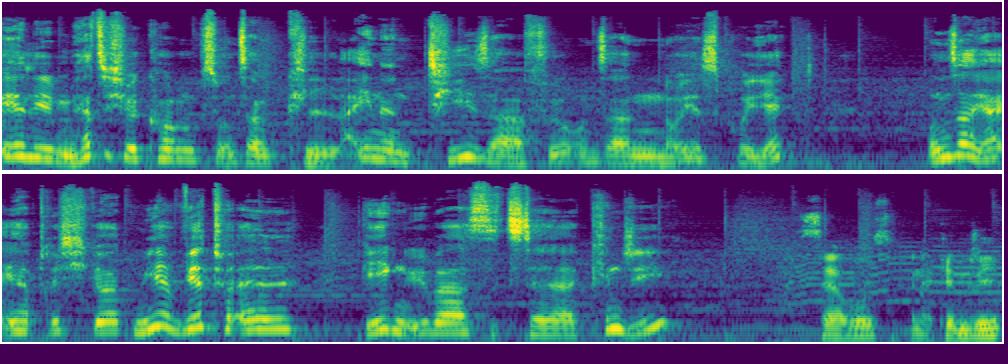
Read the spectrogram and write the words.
ihr Lieben, herzlich willkommen zu unserem kleinen Teaser für unser neues Projekt. Unser, ja, ihr habt richtig gehört, mir virtuell gegenüber sitzt der Kinji. Servus, ich bin der Kinji.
